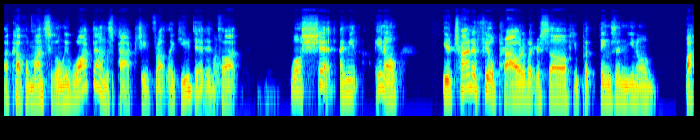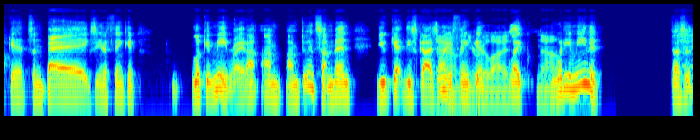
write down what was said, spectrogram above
a couple months ago. And we walked down this packaging front like you did and thought, well, shit. I mean, you know, you're trying to feel proud about yourself. You put things in, you know, buckets and bags, and you're thinking, look at me, right? I'm I'm I'm doing something. Then you get these guys on, Yeah, you're and then you thinking, realize, like, no. what do you mean it doesn't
